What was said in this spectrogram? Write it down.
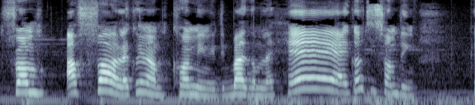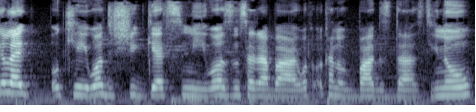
from afar, like when I'm coming with the bag, I'm like, hey, I got you something. You're like, okay, what did she get me? What's inside that bag? What, what kind of bag is that? You know?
